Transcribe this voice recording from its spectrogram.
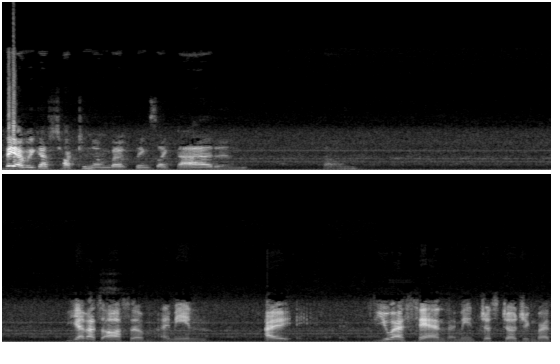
but yeah, we got to talk to them about things like that, and um, Yeah, that's awesome. I mean, I U.S. fans. I mean, just judging by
